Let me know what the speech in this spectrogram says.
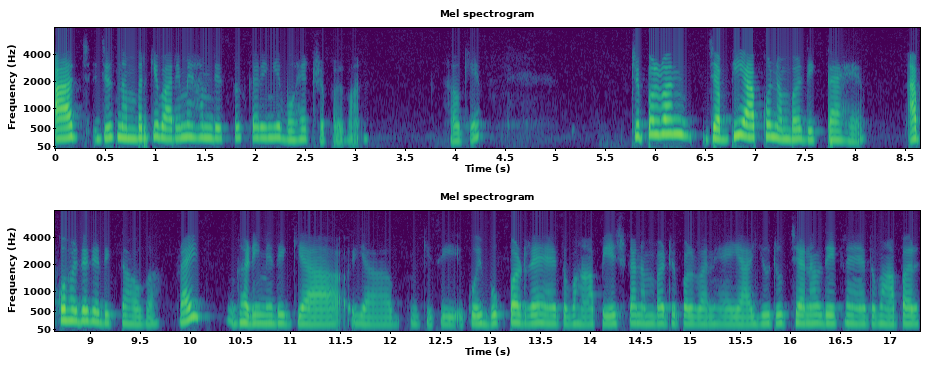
आज जिस नंबर के बारे में हम डिस्कस करेंगे वो है triple one. Okay? Triple one जब भी आपको नंबर दिखता है, आपको हर जगह दिखता होगा राइट घड़ी में दिख गया या किसी, कोई बुक पढ़ रहे हैं तो वहाँ पेज का नंबर ट्रिपल वन है या यूट्यूब चैनल देख रहे हैं तो वहाँ पर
